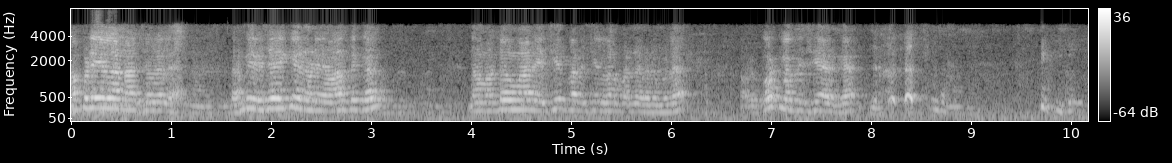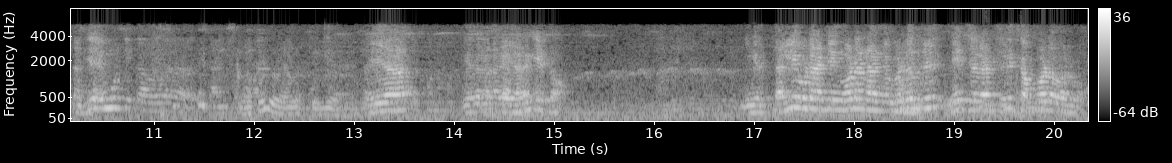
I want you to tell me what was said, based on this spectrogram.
அப்படியெல்லாம் நான் சொல்லல தம்பி விஜய்க்கு என்னுடைய வாழ்த்துக்கள் நான் மற்றவங்க மாதிரி எச்சியல் பரிசீலனை எல்லாம் பண்ண விரும்பல அவர் கோர்ட்ல பிஸியா இருக்க. ஐயா இதை நாங்க இறங்கிட்டோம் நீங்க தள்ளி விடாட்டியும் கூட நாங்க விழுந்து நீச்சல் அடிச்சுட்டு கப்போட வருவோம்.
